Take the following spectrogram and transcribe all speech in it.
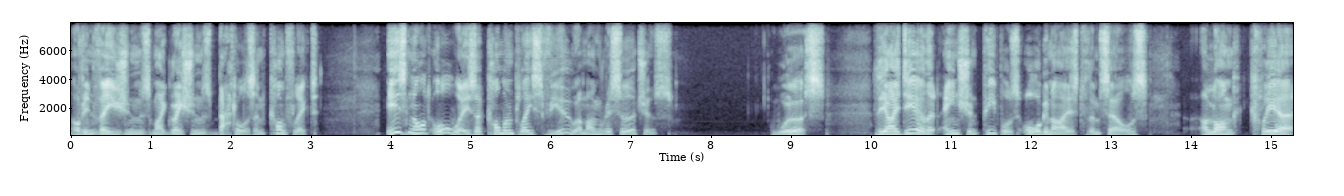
of invasions, migrations, battles, and conflict is not always a commonplace view among researchers. Worse, the idea that ancient peoples organized themselves along clear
